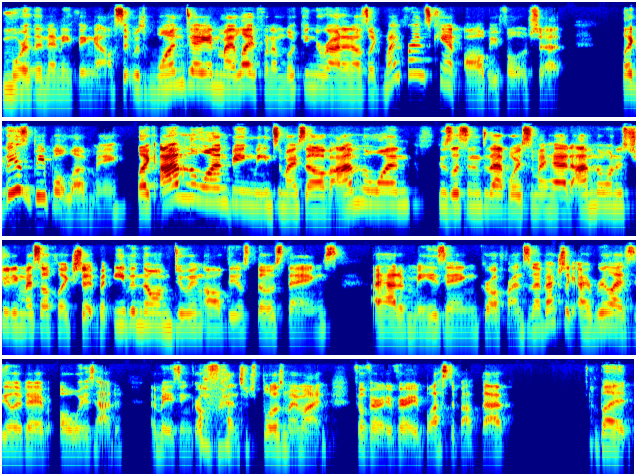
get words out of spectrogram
more than anything else. It was one day in my life when I'm looking around and I was like, my friends can't all be full of shit. Like these people love me. Like I'm the one being mean to myself. I'm the one who's listening to that voice in my head. I'm the one who's treating myself like shit. But even though I'm doing all these those things, I had amazing girlfriends. And I've actually, I realized the other day, I've always had amazing girlfriends, which blows my mind. I feel very, very blessed about that. But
